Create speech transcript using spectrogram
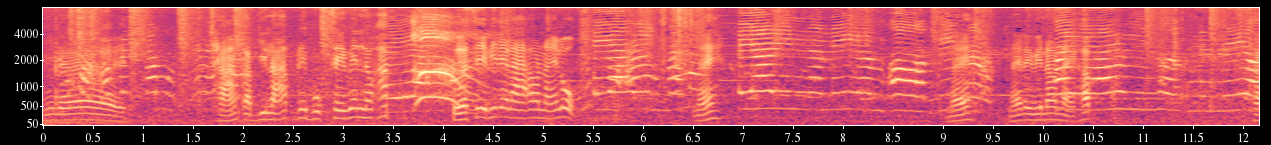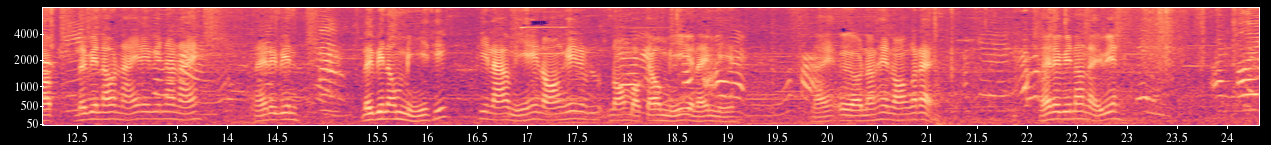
นี่เลยปลาหมึกช้างกับยีราฟได้บุกเซเว่นแล้วครับ เปิดซิพี่เลลาเอาไหนลูกพยาลินนะไหนพยาลินนะไม่ยอมออกไหน ไหนเลวินเอาไหนครับพยาลินนะมันไม่ยอมครับเลวินเอาไหนเลวินเอาไหน ไหนเลวินอะเลวินเอาหมีที่พี่ลาเอาหมีให้น้องที่น้องบอกแกเอาหมีอยู่ไหนหมีไหนเออเอานั้นให้น้องก็ได้ ไหนเลวินเอาไหนวินเอ้ย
